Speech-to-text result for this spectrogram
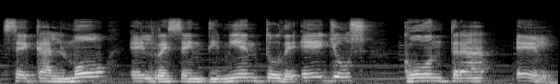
se calmó el resentimiento de ellos contra él.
